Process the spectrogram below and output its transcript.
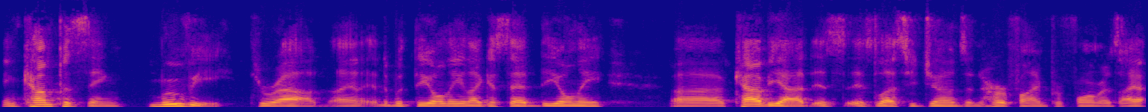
encompassing movie throughout. Uh, with the only, like I said, the only uh, caveat is is Leslie Jones and her fine performance. I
